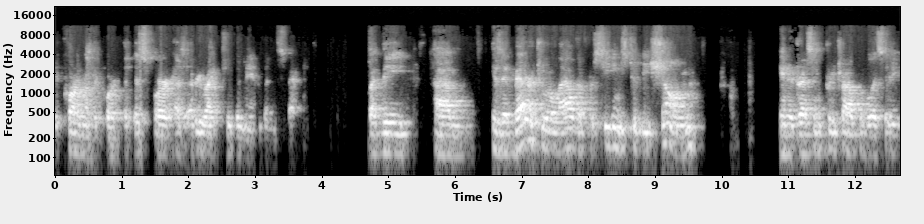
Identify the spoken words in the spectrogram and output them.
decorum of the court that this court has every right to demand and inspect. But the um, is it better to allow the proceedings to be shown in addressing pretrial publicity,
